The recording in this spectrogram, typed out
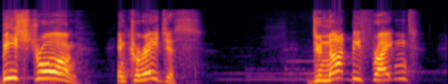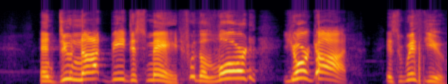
Be strong and courageous. Do not be frightened and do not be dismayed, for the Lord your God is with you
